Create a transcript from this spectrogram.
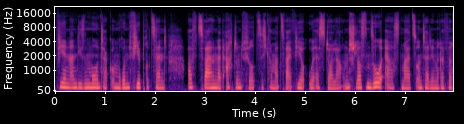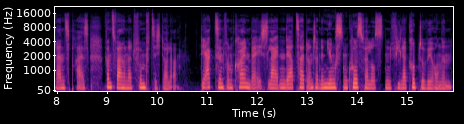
fielen an diesem Montag um rund 4 Prozent auf 248,24 US-Dollar und schlossen so erstmals unter den Referenzpreis von 250 Dollar. Die Aktien von Coinbase leiden derzeit unter den jüngsten Kursverlusten vieler Kryptowährungen.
